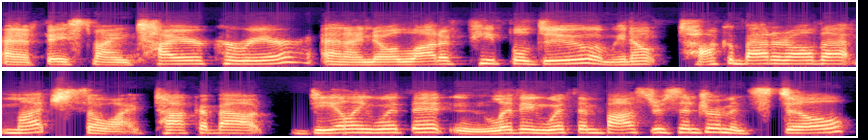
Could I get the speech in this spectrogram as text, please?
and I've faced my entire career. And I know a lot of people do, and we don't talk about it all that much. So I talk about dealing with it and living with imposter syndrome and still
